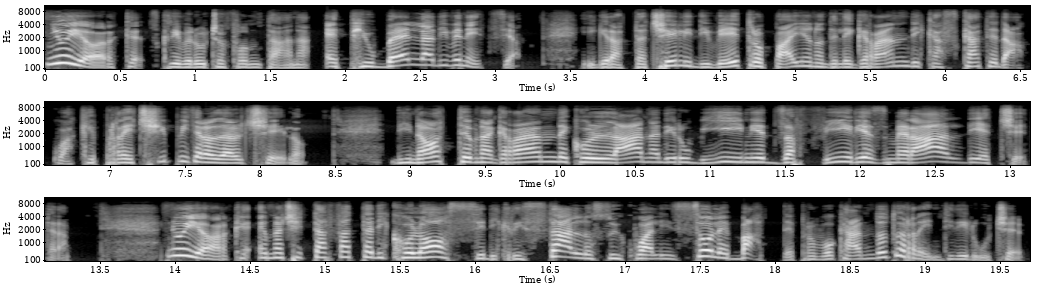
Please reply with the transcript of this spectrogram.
New York, scrive Lucio Fontana, è più bella di Venezia. I grattacieli di vetro paiono delle grandi cascate d'acqua che precipitano dal cielo. Di notte una grande collana di rubini e zaffiri e smeraldi, eccetera. New York è una città fatta di colossi di cristallo sui quali il sole batte provocando torrenti di luce.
